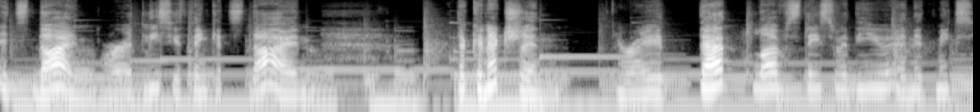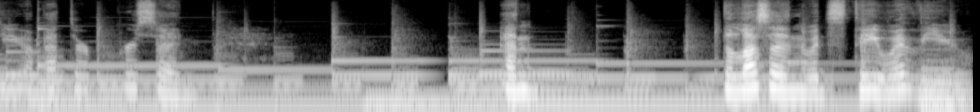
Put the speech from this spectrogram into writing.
it's done, or at least you think it's done, the connection, right? That love stays with you and it makes you a better person. And the lesson would stay with you.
